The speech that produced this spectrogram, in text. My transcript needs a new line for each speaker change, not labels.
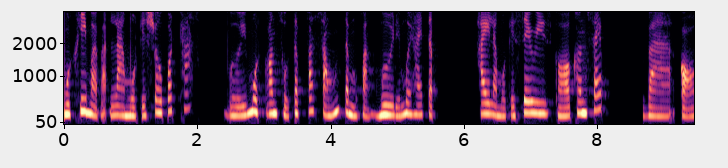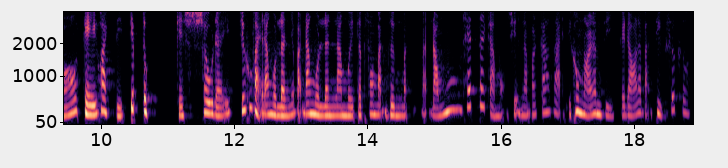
một khi mà bạn làm một cái show podcast với một con số tập phát sóng tầm khoảng 10 đến 12 tập, hay là một cái series có concept và có kế hoạch để tiếp tục cái show đấy, chứ không phải đăng một lần nhé bạn đăng một lần làm 10 tập xong bạn dừng, bạn bạn đóng hết tất cả mọi chuyện làm podcast lại, thì không nói làm gì, cái đó là bạn thử sức thôi.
